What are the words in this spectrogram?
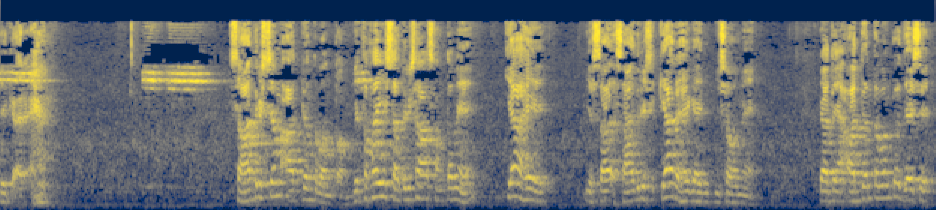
ठीक है हैं। सादृश्यम आद्यंतवंतम। वितथा ही सदृशा संत में क्या है? ये सादृश्य क्या रहेगा इन विषयों में? कहते हैं, आद्यंतवंत जैसे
